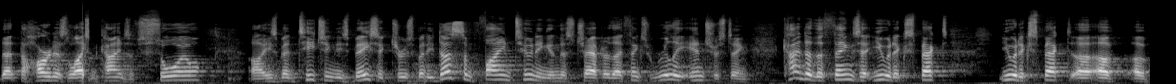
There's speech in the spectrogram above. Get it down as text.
that the heart is like some kinds of soil. Uh, he's been teaching these basic truths, but he does some fine tuning in this chapter that I think is really interesting. Kind of the things that you would expect. You would expect a, a, a,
